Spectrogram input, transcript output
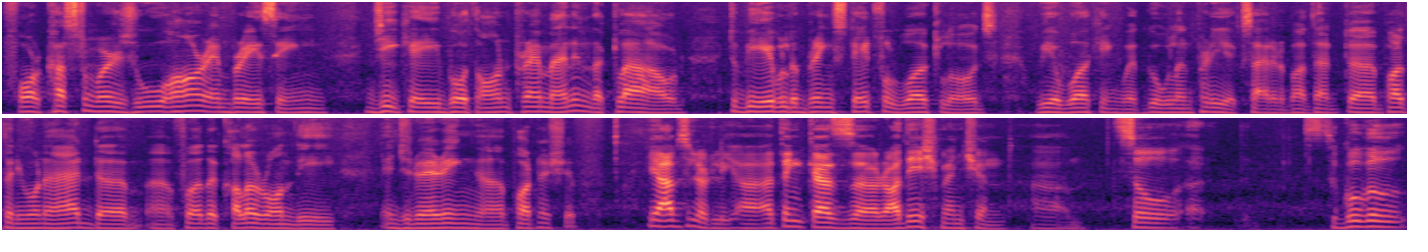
for customers who are embracing GKE both on-prem and in the cloud to be able to bring stateful workloads. We are working with Google and pretty excited about that. Uh, Parthan, you want to add uh, uh, further color on the engineering uh, partnership? Yeah, absolutely. Uh, I think as uh, Radesh mentioned, um, so, uh, so Google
